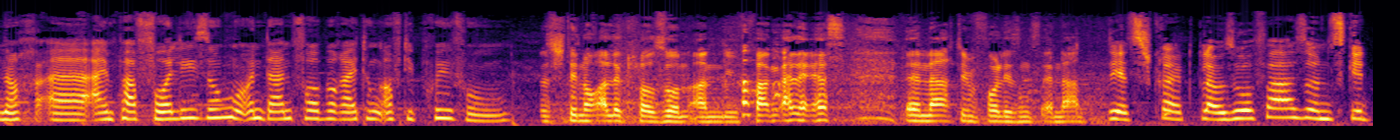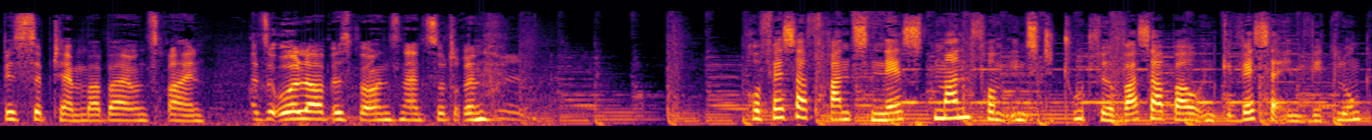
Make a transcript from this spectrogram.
noch äh, ein paar Vorlesungen und dann Vorbereitung auf die Prüfungen. Es stehen noch alle Klausuren an, die fangen alle erst äh, nach dem Vorlesungsende an. Jetzt gerade Klausurphase und es geht bis September bei uns rein. Also Urlaub ist bei uns nicht so drin. Professor Franz Nestmann vom Institut für Wasserbau und Gewässerentwicklung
